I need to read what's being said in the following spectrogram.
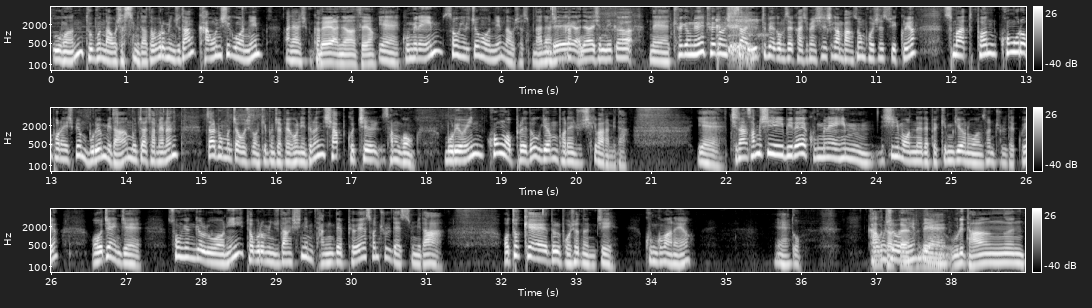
의원 두 분 나오셨습니다. 더불어민주당 강훈식 의원님, 안녕하십니까? 네, 안녕하세요. 예, 국민의힘 송일종 의원님 나오셨습니다. 안녕하십니까? 네, 안녕하십니까? 네, 최경련의 최강시사 유튜브에 검색하시면 실시간 방송 보실 수 있고요. 스마트폰 콩으로 보내시면 무료입니다. 문자 자면은 짧은 문자 50원, 기본자 100원이 드는 샵 9730 무료인 콩 어플에도 의견 보내주시기 바랍니다. 예, 지난 30일에 국민의힘 신임 원내대표 김기현 의원 선출됐고요. 어제 이제 송영길 의원이 더불어민주당 신임 당대표에 선출됐습니다. 어떻게들 보셨는지 궁금하네요. 예. 또 강훈 의원님. 네. 예. 우리 당은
